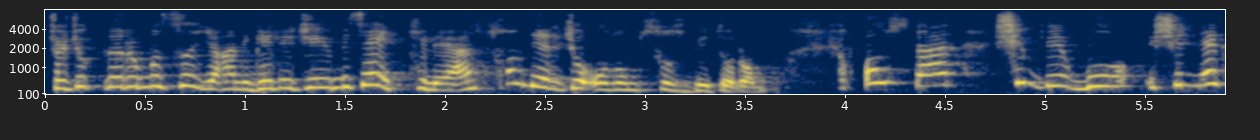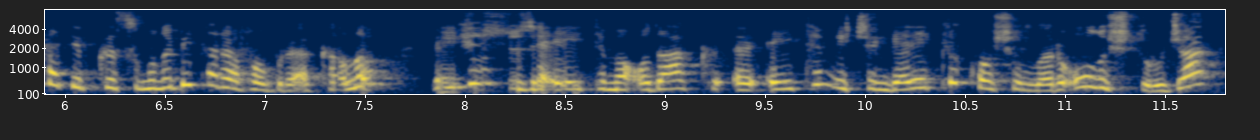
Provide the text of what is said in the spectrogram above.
çocuklarımızı yani geleceğimizi etkileyen son derece olumsuz bir durum. O yüzden şimdi bu işin negatif kısmını bir tarafa bırakalım ve yüz yüze eğitime odak e, eğitim için gerekli koşulları oluşturacak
